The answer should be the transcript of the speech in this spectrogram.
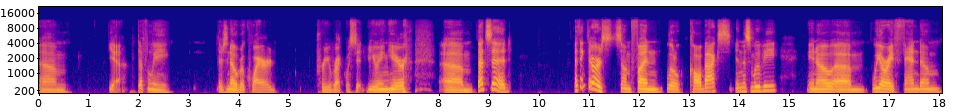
Um yeah, definitely there's no required prerequisite viewing here. Um, that said, I think there are some fun little callbacks in this movie. You know, um, we are a fandom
